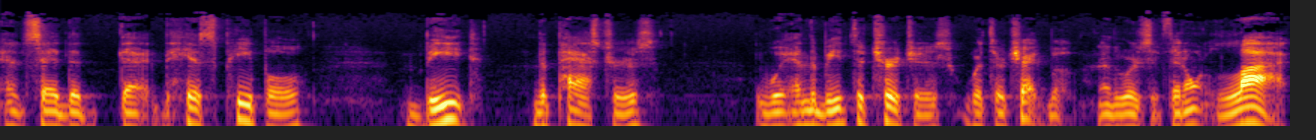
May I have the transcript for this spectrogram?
and said that, that his people beat the pastors and they beat the churches with their checkbook. In other words, if they don't like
